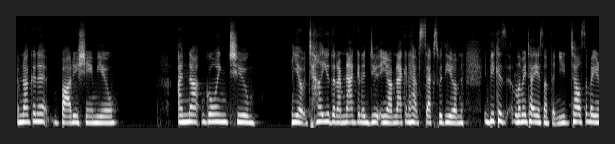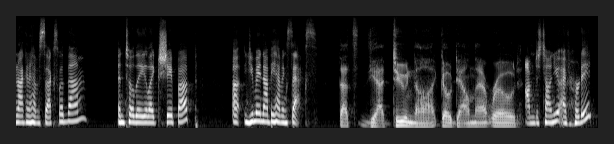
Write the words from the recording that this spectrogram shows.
i'm not going to body shame you. I'm not going to you know tell you that i'm not going to do you know i'm not going to have sex with you I'm, because let me tell you something you tell somebody you're not going to have sex with them until they like shape up uh, you may not be having sex That's, yeah, do not go down that road. i'm just telling you i've heard it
